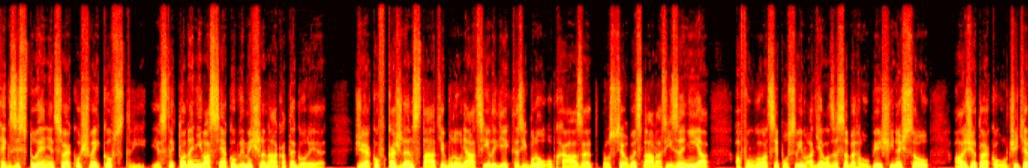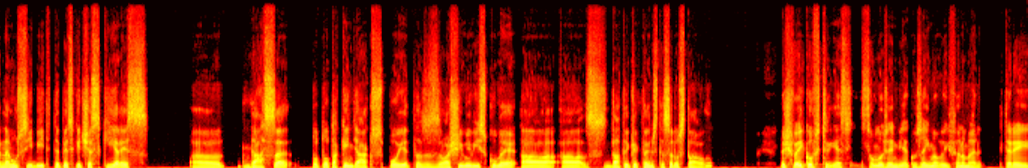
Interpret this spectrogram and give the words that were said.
existuje něco jako švejkovství, jestli to není vlastně jako vymyšlená kategorie, že jako v každém státě budou nějací lidi, kteří budou obcházet prostě obecná nařízení a, a fungovat si po svým a dělat ze sebe hloupější, než jsou, ale že to jako určitě nemusí být typicky český rys. Uh, dá se toto taky nějak spojit s vašimi výzkumy a, a s daty, ke kterým jste se dostal? Švejkovství je samozřejmě jako zajímavý fenomén, který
